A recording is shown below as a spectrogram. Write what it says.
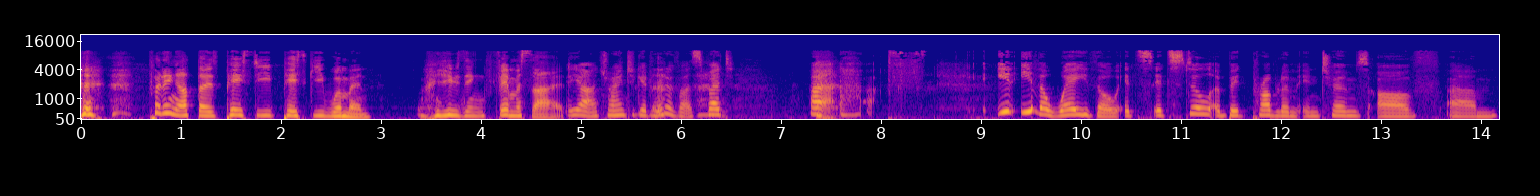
putting out those pesky, pesky women using femicide. Yeah, trying to get rid of us. But uh, e- either way, though, it's it's still a big problem in terms of um,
